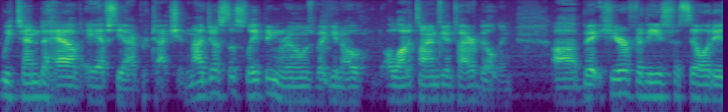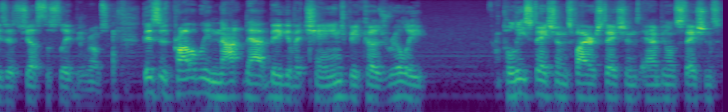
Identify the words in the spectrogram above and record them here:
we tend to have AFCI protection. Not just the sleeping rooms, but you know, a lot of times the entire building. Uh, but here for these facilities, it's just the sleeping rooms. This is probably not that big of a change because really police stations, fire stations, ambulance stations,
